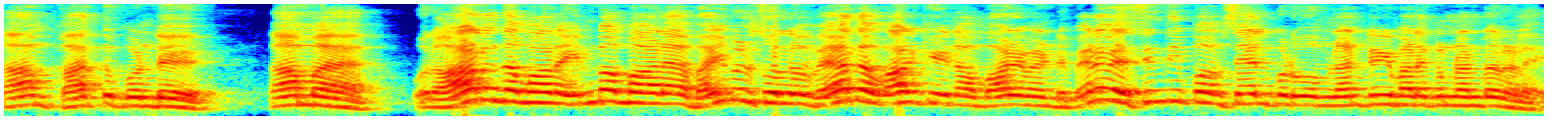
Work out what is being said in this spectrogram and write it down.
நாம் காத்துக்கொண்டு நாம் ஒரு ஆனந்தமான இன்பமான பைபிள் சொல்லும் வேத வாழ்க்கையை நாம் வாழ வேண்டும். எனவே சிந்திப்போம் செயல்படுவோம். நன்றி வணக்கம் நண்பர்களே.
